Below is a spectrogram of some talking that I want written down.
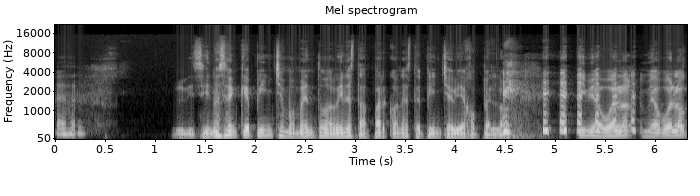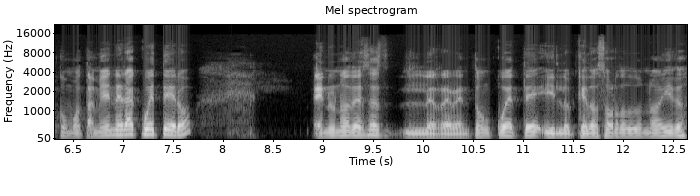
Ajá. Y dice, no sé en qué pinche momento me vine a estampar con este pinche viejo pelón. y mi abuelo, mi abuelo, como también era cuetero, en uno de esas le reventó un cohete y lo quedó sordo de un oído.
